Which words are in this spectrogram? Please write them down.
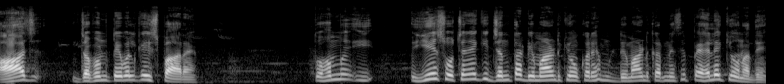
आज जब हम टेबल के इस पार हैं तो हम ये सोच रहे हैं कि जनता डिमांड क्यों करे? हम डिमांड करने से पहले क्यों ना दें?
